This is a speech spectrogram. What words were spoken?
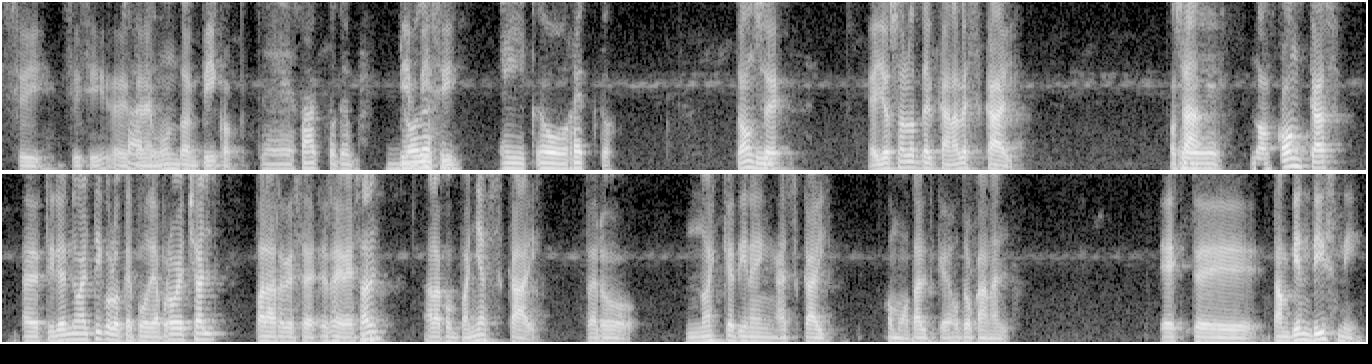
Sí, sí, sí, de Telemundo en Peacock. exacto, que yo decía, correcto. Entonces, ellos son los del canal Sky. O sea, eh, no, Concas, eh, estoy leyendo un artículo que podría aprovechar para regresar, a la compañía Sky, pero no es que tienen a Sky como tal, que es otro canal. Este, también Disney.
